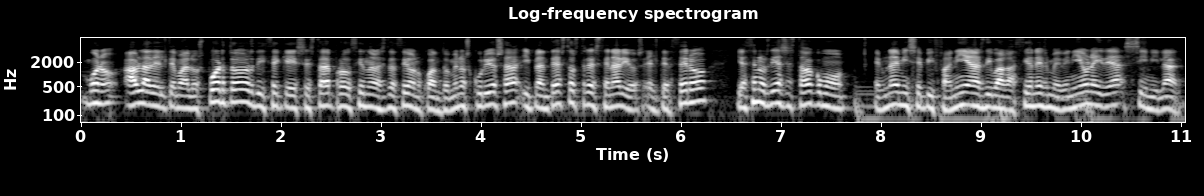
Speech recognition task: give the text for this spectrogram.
Bueno, habla del tema de los puertos, dice que se está produciendo una situación cuanto menos curiosa y plantea estos tres escenarios. El tercero, y hace unos días estaba como en una de mis epifanías, divagaciones, me venía una idea similar.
